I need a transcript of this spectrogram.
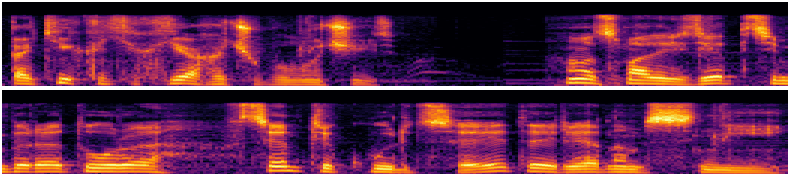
таких, каких я хочу получить. Вот смотрите, эта температура в центре курицы, а это рядом с ней.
